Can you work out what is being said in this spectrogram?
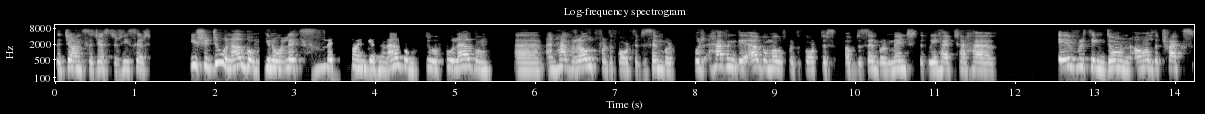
that John suggested. He said, "You should do an album. You know, let's let's try and get an album, do a full album, uh, and have it out for the fourth of December." But having the album out for the fourth of December meant that we had to have everything done, all the tracks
